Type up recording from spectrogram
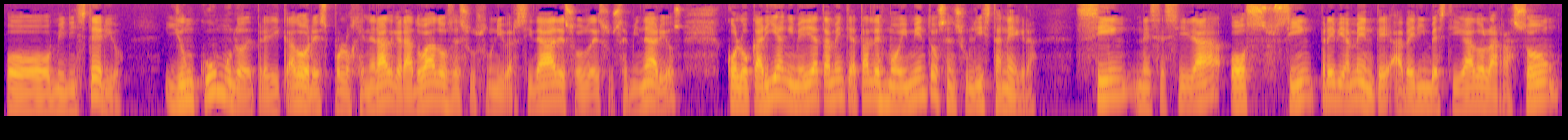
o ministerio, y un cúmulo de predicadores, por lo general graduados de sus universidades o de sus seminarios, colocarían inmediatamente a tales movimientos en su lista negra, sin necesidad o sin previamente haber investigado la razón,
